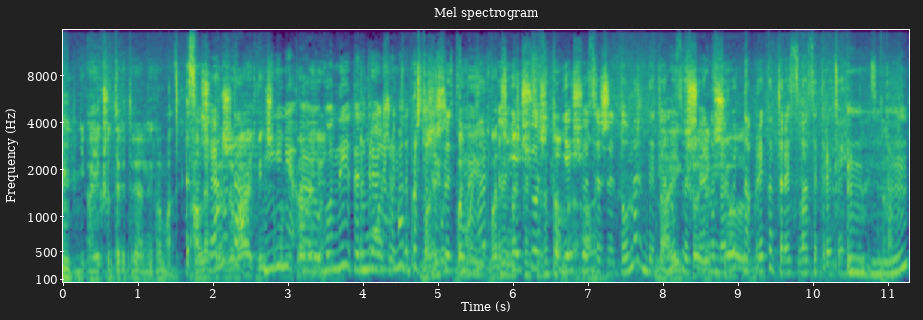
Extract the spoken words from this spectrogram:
Ні, ні, а якщо територіальні громади, але проживають так. в іншому Ні, ні, мікрорайоні. вони територіальна можуть. громада просто Вони- живуть. вони- Житомир, вони мешканці якщо, Житомира, якщо але- це Житомир, дитину, Да, якщо- звичайно, якщо- беруть, наприклад, 23 гімназії. Так. Мгм.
